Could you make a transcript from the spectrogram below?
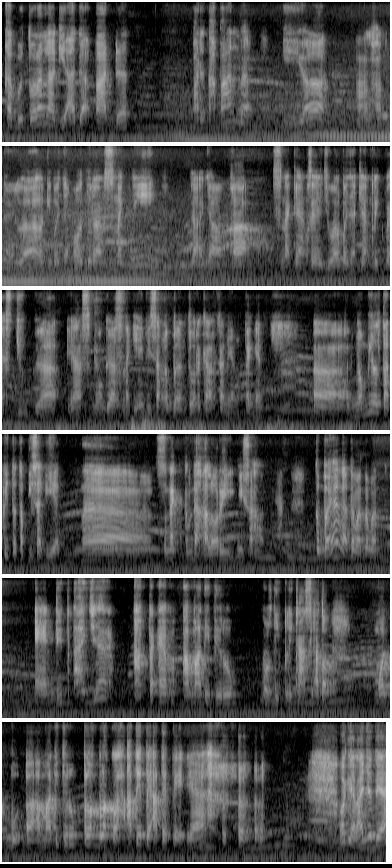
kebetulan lagi agak padat. Padat apaan mbak? Iya, Alhamdulillah lagi banyak orderan snack nih. Gak nyangka snack yang saya jual banyak yang request juga ya semoga snack ini bisa ngebantu rekan-rekan yang pengen uh, ngemil tapi tetap bisa diet nah snack rendah kalori misalnya kebayang nggak teman-teman edit aja ATM amati tiru multiplikasi atau uh, amati tiru plek-plek lah ATP ATP ya oke lanjut ya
